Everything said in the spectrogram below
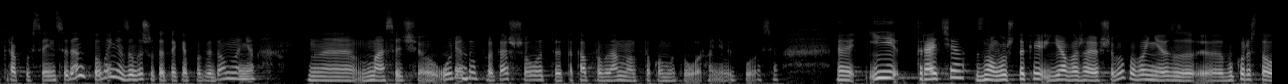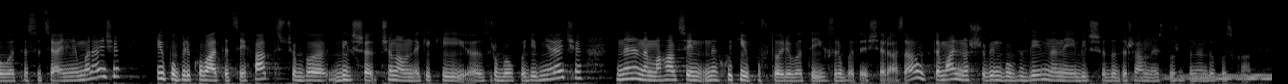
трапився, інцидент, повинні залишити таке повідомлення, меседж уряду про те, що от така проблема в такому-то органі відбулася. Е, І третє, знову ж таки, я вважаю, що ви повинні е, використовувати соціальні мережі і публікувати цей факт, щоб більше чиновник, який е, зробив подібні речі, не намагався і не хотів повторювати їх зробити ще раз. А оптимально, щоб він був звільнений і більше до державної служби не допускався.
